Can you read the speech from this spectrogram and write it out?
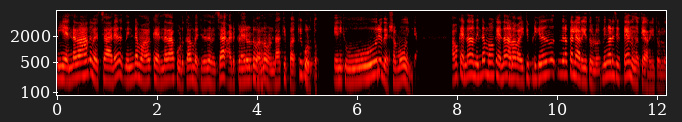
നീ എന്നതാന്ന് വെച്ചാൽ നിന്റെ മകൾക്ക് എന്നതാ കൊടുക്കാൻ പറ്റുന്നതെന്ന് വെച്ചാൽ അടുക്കളയിലോട്ട് വന്ന് ഉണ്ടാക്കി പെറുക്കി കൊടുത്തു. എനിക്ക് ഒരു വിഷമവും ഇല്ല. അവക്ക് എന്നതാ നിന്റെ മോക്ക് എന്നതാണോ വയറ്റി പിടിക്കുന്നത്? നിനക്കല്ലേ അറിയത്തുള്ളൂ. നിങ്ങളുടെ ചിട്ടയെ നിങ്ങൾക്കേ അറിയത്തുള്ളൂ.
